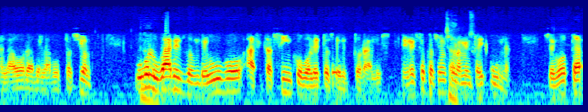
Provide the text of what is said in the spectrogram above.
a la hora de la votación. Hubo lugares donde hubo hasta cinco boletas electorales. En esta ocasión solamente hay una. Se vota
